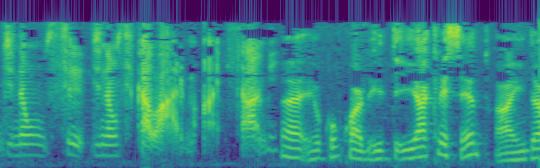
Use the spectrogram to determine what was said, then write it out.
de, não, se, de não se calar mais, sabe? É, eu concordo. E, e acrescento ainda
